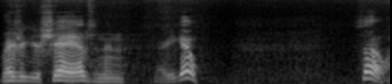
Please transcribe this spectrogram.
Measure your shafts, and then there you go. So,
